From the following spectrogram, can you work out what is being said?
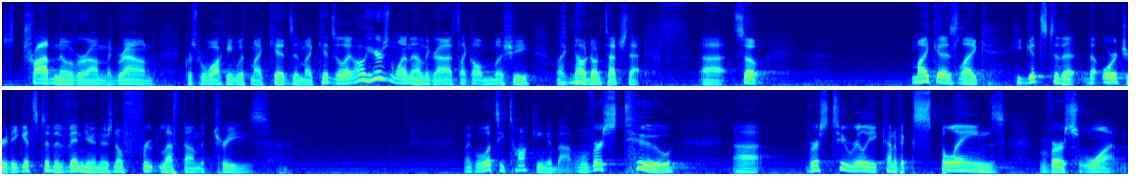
just trodden over on the ground. Of course, we're walking with my kids, and my kids are like, oh, here's one on the ground. It's like all mushy. We're like, no, don't touch that. Uh, so Micah is like, he gets to the, the orchard, he gets to the vineyard, and there's no fruit left on the trees. Like, well, what's he talking about? Well, verse 2, uh, verse 2 really kind of explains verse 1.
